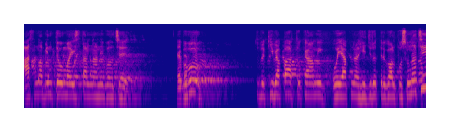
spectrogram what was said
আসমা বিনতে উমাইস তার নানি বলছে, এ বাবু, তবে কি ব্যাপার? তোকে আমি ওই আপনার হিজরতের গল্প শোনাচ্ছি?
